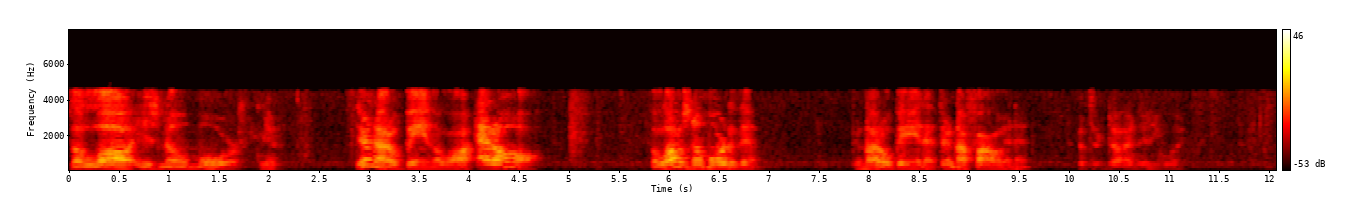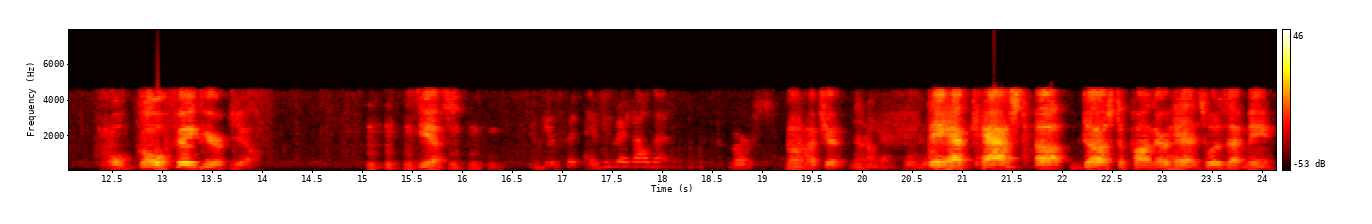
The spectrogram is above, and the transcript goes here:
The law is no more. Yeah. They're not obeying the law at all. The law is no more to them. They're not obeying it. They're not following it. But they're dying anyway. Oh, go figure. Yeah. Yes. Have you, have you read all that verse? No, not yet. No, Okay. They have cast up dust upon their heads. What does that mean?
